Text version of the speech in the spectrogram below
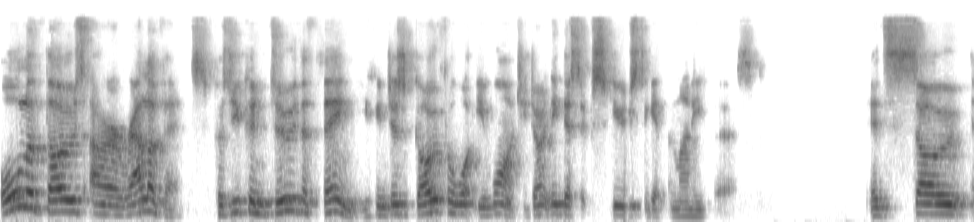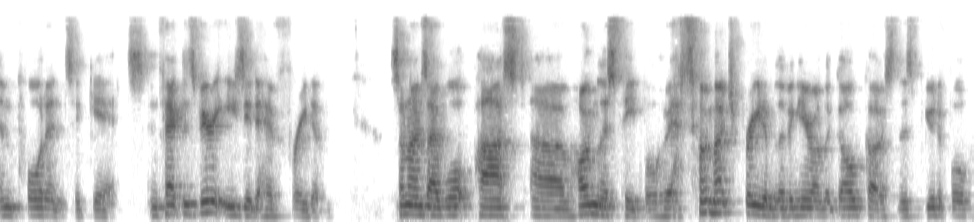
all of those are irrelevant because you can do the thing. You can just go for what you want. You don't need this excuse to get the money first. It's so important to get. In fact, it's very easy to have freedom. Sometimes I walk past uh, homeless people who have so much freedom living here on the Gold Coast, this beautiful,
